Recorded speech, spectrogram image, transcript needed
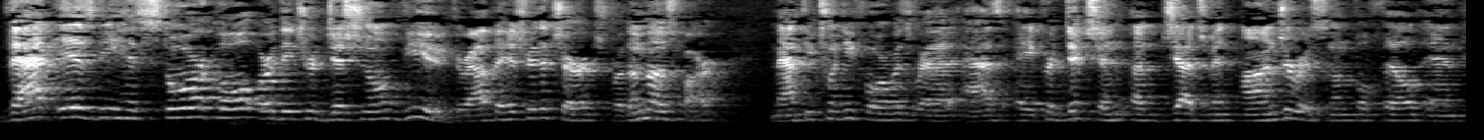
That is the historical or the traditional view throughout the history of the church, for the most part. Matthew 24 was read as a prediction of judgment on Jerusalem fulfilled in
